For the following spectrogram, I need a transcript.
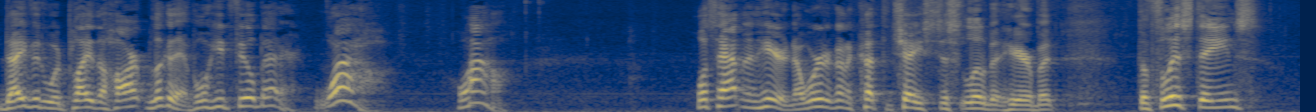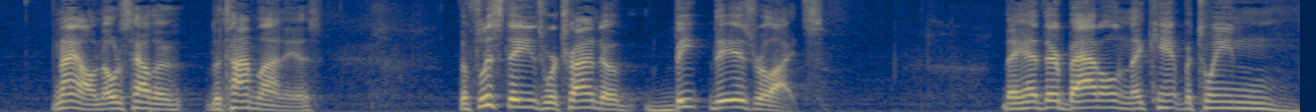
David would play the harp. Look at that. Boy, he'd feel better. Wow. Wow. What's happening here? Now, we're going to cut the chase just a little bit here, but the Philistines, now, notice how the, the timeline is. The Philistines were trying to beat the Israelites. They had their battle and they camped between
